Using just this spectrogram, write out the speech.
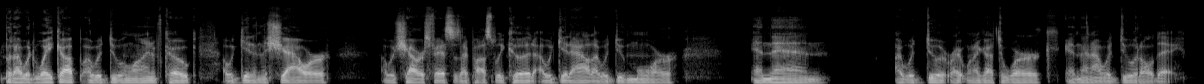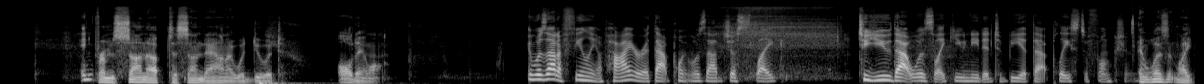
But I would wake up, I would do a line of Coke, I would get in the shower, I would shower as fast as I possibly could. I would get out, I would do more. And then I would do it right when I got to work, and then I would do it all day. And- From sun up to sundown, I would do it all day long. And was that a feeling of high, or at that point was that just like to you that was like you needed to be at that place to function? It wasn't like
